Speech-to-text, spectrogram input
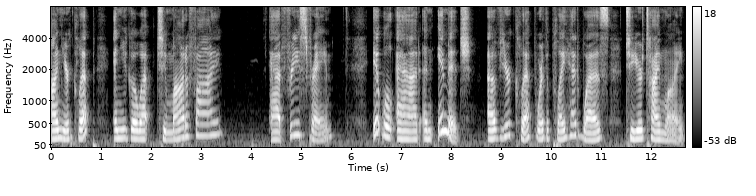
on your clip and you go up to modify, add freeze frame, it will add an image of your clip where the playhead was to your timeline.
